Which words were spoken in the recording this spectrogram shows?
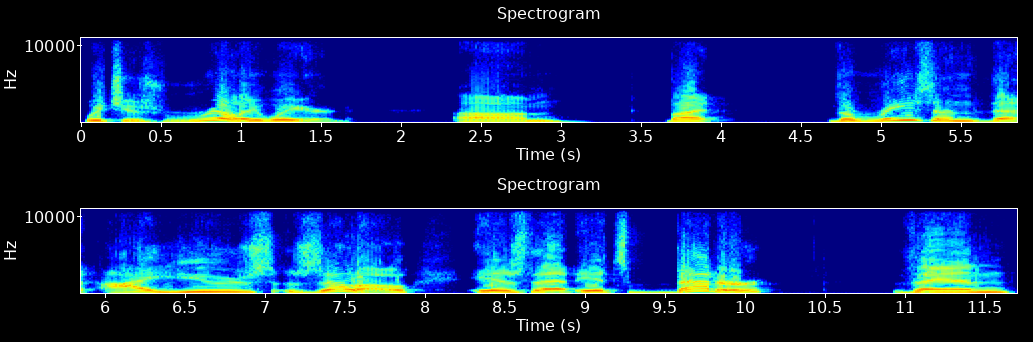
which is really weird. Um, but the reason that I use Zillow is that it's better than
